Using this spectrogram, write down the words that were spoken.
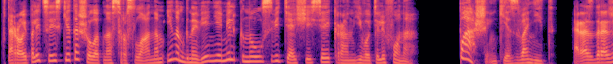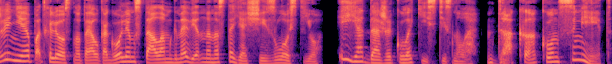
Второй полицейский отошел от нас с Русланом, и на мгновение мелькнул светящийся экран его телефона. Пашеньке звонит. Раздражение, подхлёстнутое алкоголем, стало мгновенно настоящей злостью. И я даже кулаки стиснула. Да как он смеет?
